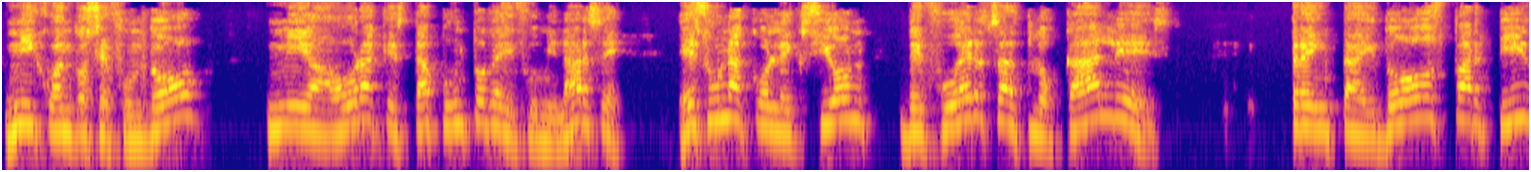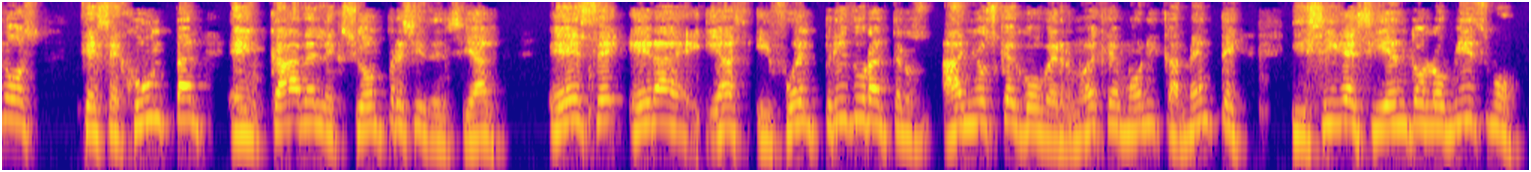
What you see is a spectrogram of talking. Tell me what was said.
ni cuando se fundó, ni ahora que está a punto de difuminarse. Es una colección de fuerzas locales. 32 partidos que se juntan en cada elección presidencial. Ese era y fue el PRI durante los años que gobernó hegemónicamente y sigue siendo lo mismo.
